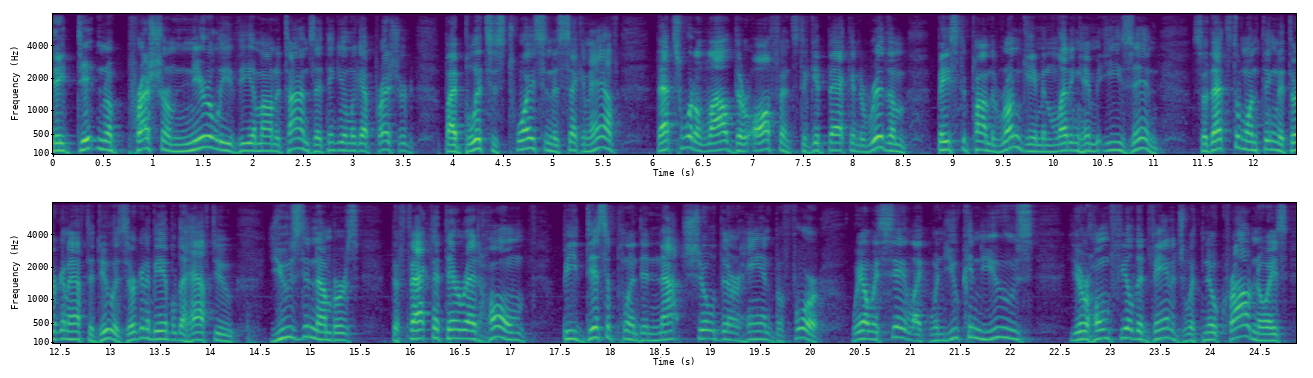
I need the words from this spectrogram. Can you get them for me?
they didn't pressure him nearly the amount of times. I think he only got pressured by blitzes twice in the second half. That's what allowed their offense to get back into rhythm based upon the run game and letting him ease in. So that's the one thing that they're going to have to do is they're going to be able to have to use the numbers, the fact that they're at home, be disciplined and not show their hand before. We always say like when you can use your home field advantage with no crowd noise,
